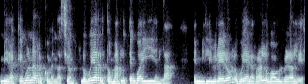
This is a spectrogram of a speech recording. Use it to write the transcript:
Mira, qué buena recomendación. Lo voy a retomar, lo tengo ahí en la en mi librero, lo voy a agarrar, lo voy a volver a leer.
